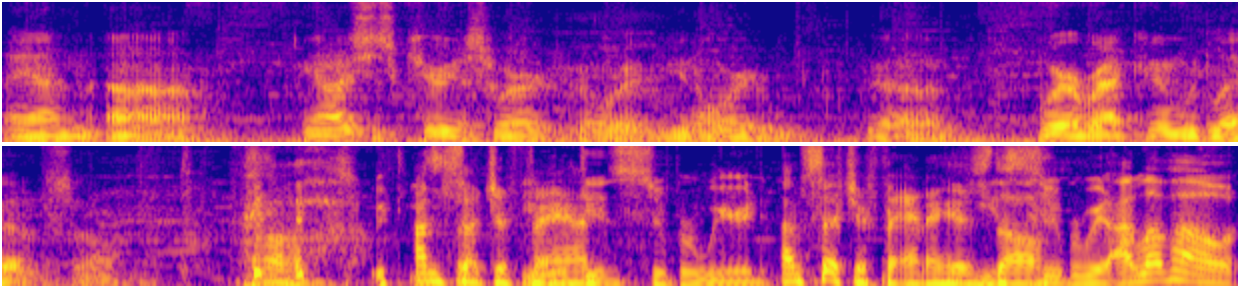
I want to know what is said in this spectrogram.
and uh, you know, I was just curious where, where you know where uh, where a raccoon would live. So. Oh, I'm He's so- such a fan. he- fan. He's super weird. I'm such a fan of his, He's though. super weird. I love how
